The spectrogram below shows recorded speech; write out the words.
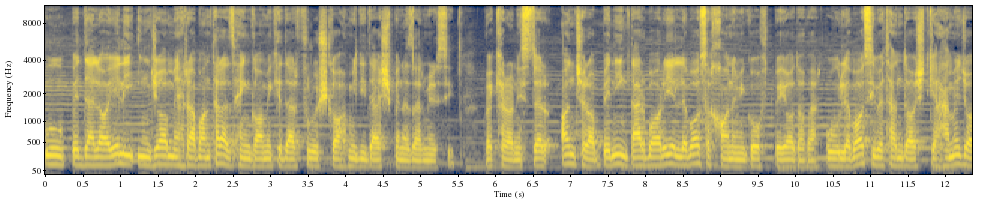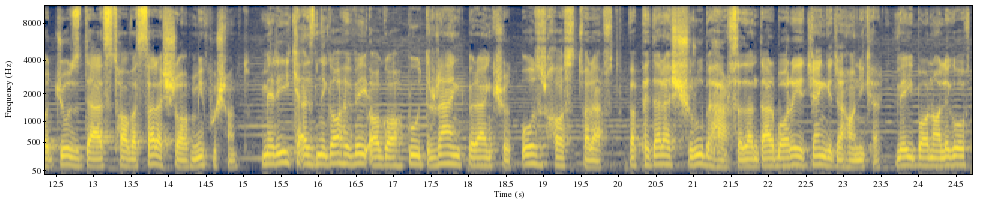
او به دلایلی اینجا مهربانتر از هنگامی که در فروشگاه میدیدش به نظر می رسید و کرانیستر آنچه را بنینگ درباره لباس خانه می گفت به یاد آورد او لباسی به تن داشت که همه جا جز دستها و سرش را می پوشند. مری که از نگاه وی آگاه بود رنگ به رنگ شد عذر خواست و رفت و پدرش شروع به حرف زدن درباره جنگ جهانی کرد. وی با ناله گفت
